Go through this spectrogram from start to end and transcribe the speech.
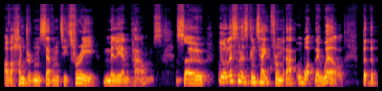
of 173 million pounds. So your listeners can take from that what they will, but the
